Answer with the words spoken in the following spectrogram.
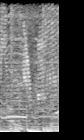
Mixes.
